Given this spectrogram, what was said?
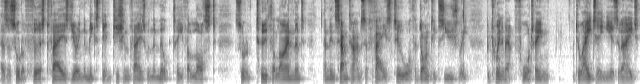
as a sort of first phase during the mixed dentition phase when the milk teeth are lost, sort of tooth alignment, and then sometimes a phase two orthodontics, usually between about 14 to 18 years of age,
